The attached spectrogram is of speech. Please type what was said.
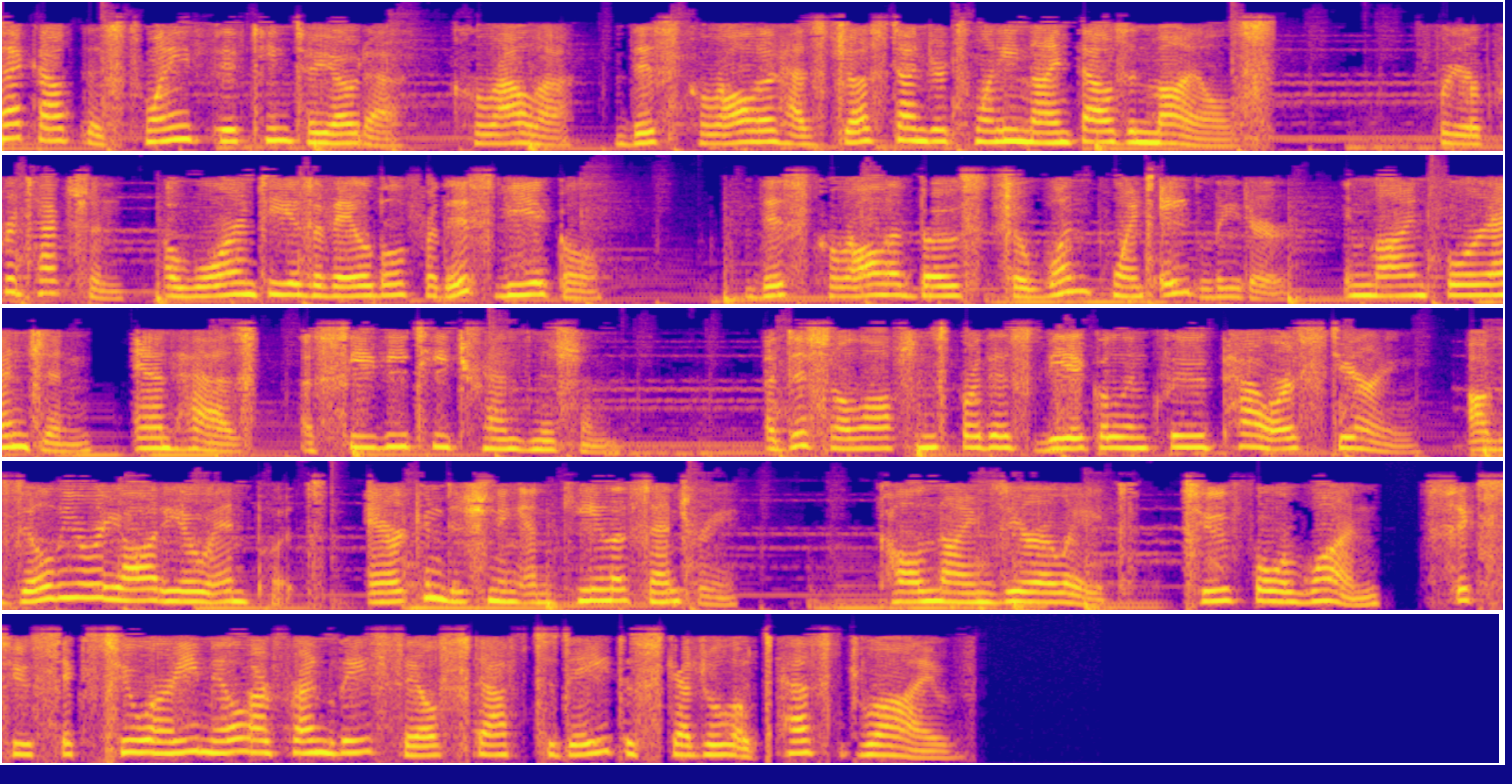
Check out this 2015 Toyota Corolla. This Corolla has just under 29,000 miles. For your protection, a warranty is available for this vehicle. This Corolla boasts a 1.8-liter inline-four engine, and has a CVT transmission. Additional options for this vehicle include power steering, auxiliary audio input, air conditioning and keyless entry. Call 908-241-6262 or email our friendly sales staff today to schedule a test drive.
